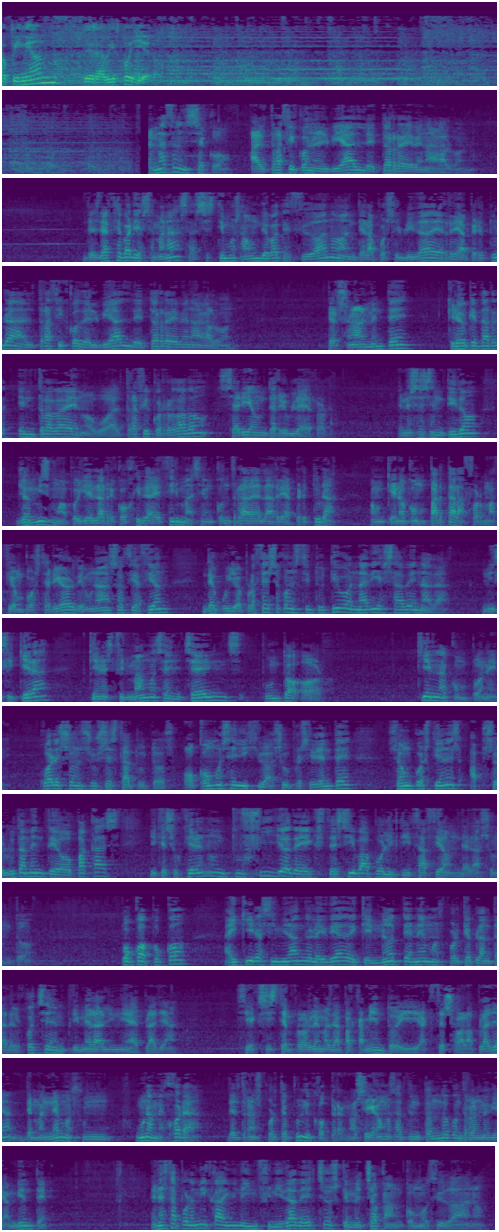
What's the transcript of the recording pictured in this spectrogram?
opinión de David Bollero. Frenazo en seco al tráfico en el vial de Torre de Benagalbón. Desde hace varias semanas asistimos a un debate ciudadano ante la posibilidad de reapertura al tráfico del vial de Torre de Benagalbón. Personalmente, creo que dar entrada de nuevo al tráfico rodado sería un terrible error. En ese sentido, yo mismo apoyé la recogida de firmas en contra de la reapertura, aunque no comparta la formación posterior de una asociación de cuyo proceso constitutivo nadie sabe nada, ni siquiera quienes firmamos en change.org. ¿Quién la compone? ¿Cuáles son sus estatutos? ¿O cómo se eligió a su presidente? Son cuestiones absolutamente opacas y que sugieren un tufillo de excesiva politización del asunto. Poco a poco hay que ir asimilando la idea de que no tenemos por qué plantar el coche en primera línea de playa. Si existen problemas de aparcamiento y acceso a la playa, demandemos una mejora del transporte público, pero no sigamos atentando contra el medio ambiente. En esta polémica hay una infinidad de hechos que me chocan como ciudadano.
